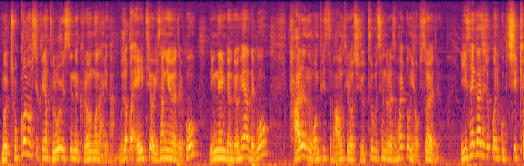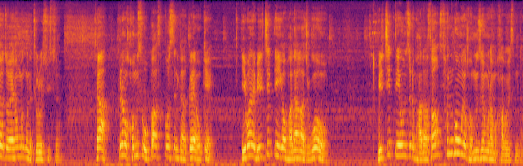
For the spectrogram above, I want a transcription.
뭐 조건 없이 그냥 들어올 수 있는 그런 건 아니다. 무조건 A티어 이상이어야 되고 닉네임 변경해야 되고 다른 원피스 바운티러시 유튜브 채널에서 활동이 없어야 돼요. 이 세 가지 조건이 꼭 지켜져야 혁명군에 들어올 수 있어요. 자, 그러면 검수 못 바꿨으니까 그래 오케이. 이번에 밀집띠 이거 받아가지고 밀집띠 훈수를 받아서 선공을 검은 수염으로 한번 가보겠습니다.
